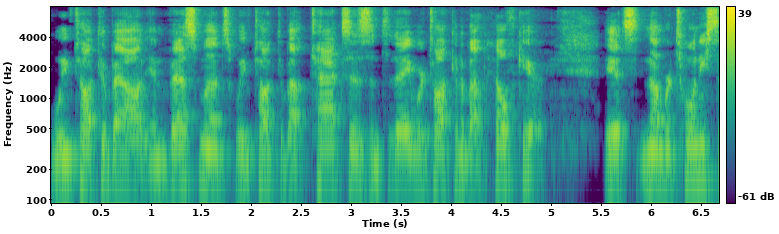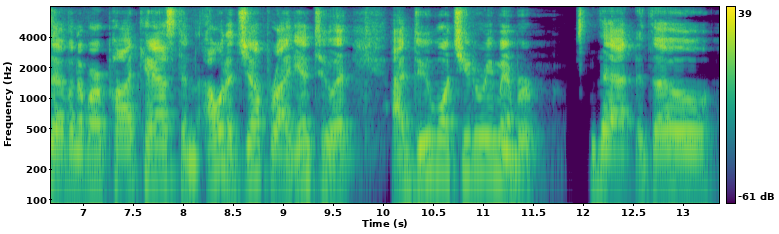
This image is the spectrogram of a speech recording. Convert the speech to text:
We've talked about investments. We've talked about taxes. And today we're talking about healthcare. It's number 27 of our podcast. And I want to jump right into it. I do want you to remember that though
